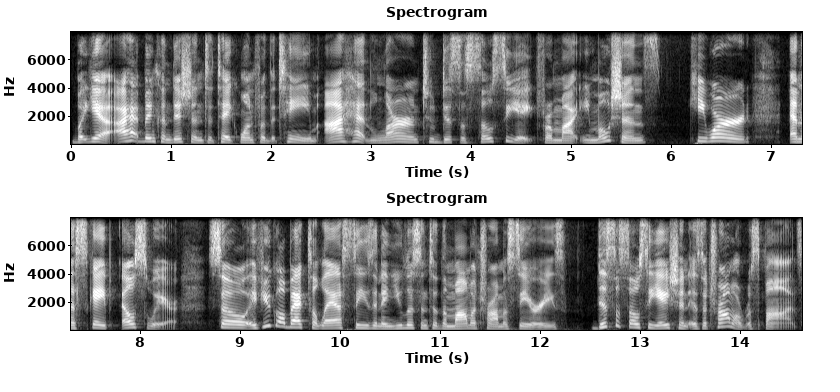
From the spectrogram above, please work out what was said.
But yeah, I had been conditioned to take one for the team. I had learned to disassociate from my emotions, keyword, and escape elsewhere. So if you go back to last season and you listen to the Mama Trauma series, disassociation is a trauma response.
